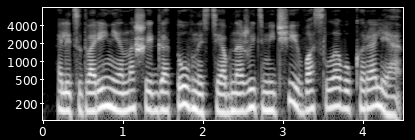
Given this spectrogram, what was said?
— олицетворение нашей готовности обнажить мечи во славу короля.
